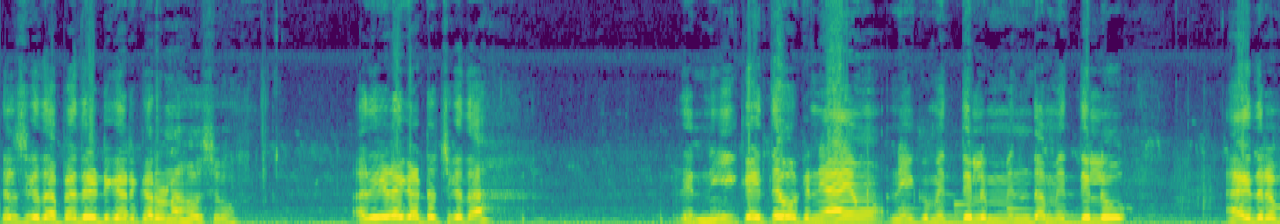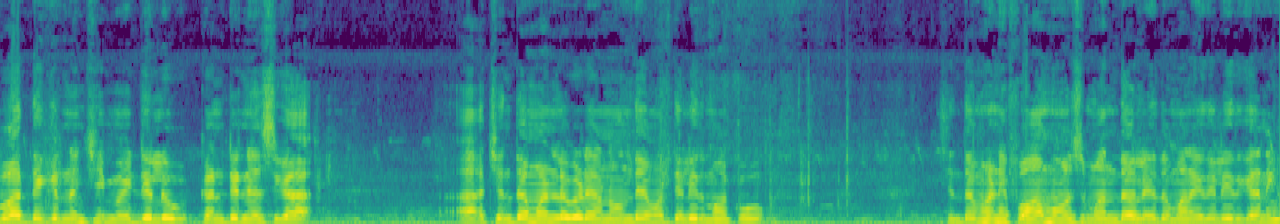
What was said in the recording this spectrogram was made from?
తెలుసు కదా పెద్దరెడ్డి గారి కరోనా హౌసు. అది ఈడే కట్టొచ్చు కదా? ఇది నీకైతే ఒక న్యాయం. నీకు మిద్దిలు మింద మిద్దిలు. హైదరాబాద్ దగ్గర నుంచి మిద్దెలు కంటిన్యూస్గా ఆ, చింతమణిలో కూడా ఏమైనా ఉందేమో తెలియదు మాకు. చింతమణి ఫామ్ హౌస్ మందో లేదో మనకు తెలియదు కానీ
